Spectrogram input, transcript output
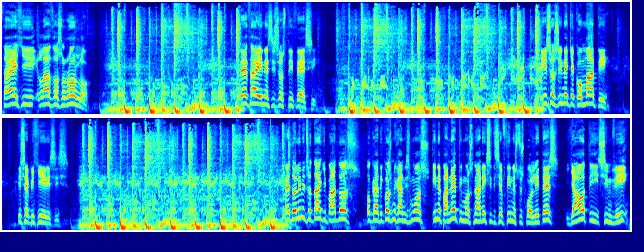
θα έχει λάθος ρόλο. Δεν θα είναι στη σωστή θέση. Ίσως είναι και κομμάτι της επιχείρησης. Με εντολή Μητσοτάκη πάντως, ο κρατικός μηχανισμός είναι πανέτοιμος να ρίξει τις ευθύνες στους πολίτες για ό,τι συμβεί.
